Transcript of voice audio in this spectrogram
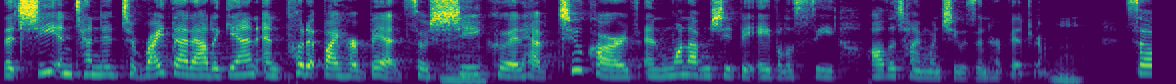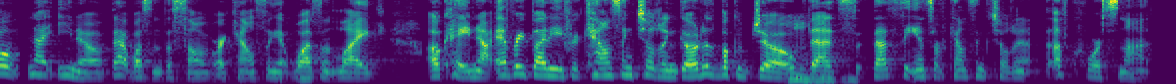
that she intended to write that out again and put it by her bed so she mm. could have two cards and one of them she'd be able to see all the time when she was in her bedroom. Mm. So, not, you know, that wasn't the sum of our counseling. It wasn't like, okay, now everybody, for counseling children, go to the book of Job. Mm-hmm. That's, that's the answer for counseling children. Of course not.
